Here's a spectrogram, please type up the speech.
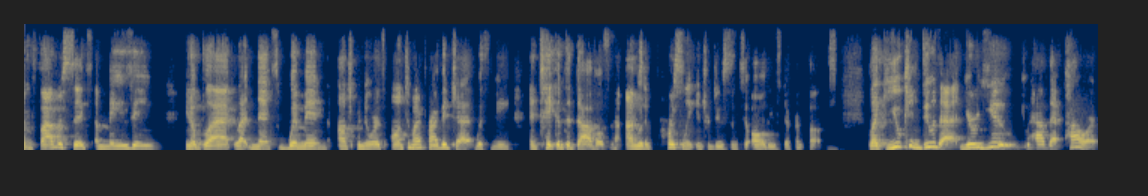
bring five or six amazing, you know, Black, Latinx women entrepreneurs onto my private jet with me and take them to Davos. And I'm going to personally introduce them to all these different folks. Like, you can do that. You're you, you have that power.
